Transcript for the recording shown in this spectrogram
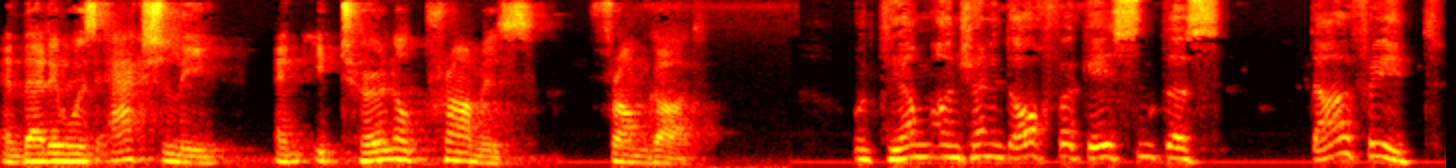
And that it was actually an eternal promise from God. Und sie haben anscheinend auch vergessen, dass David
